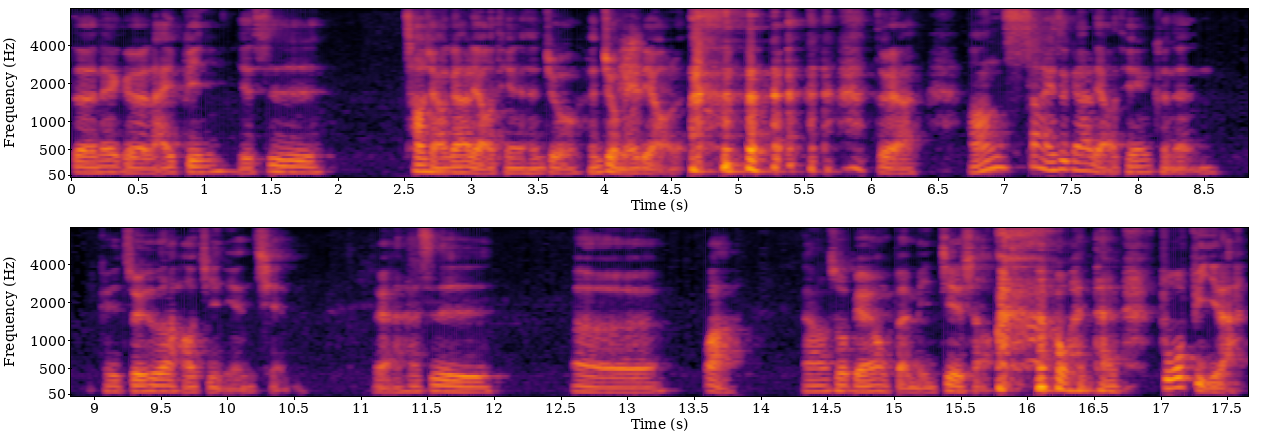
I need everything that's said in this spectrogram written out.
的那个来宾也是超想要跟他聊天，很久很久没聊了。对啊，好像上一次跟他聊天，可能可以追溯到好几年前。对啊，他是呃，哇，刚刚说不要用本名介绍，完蛋了，波比啦，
